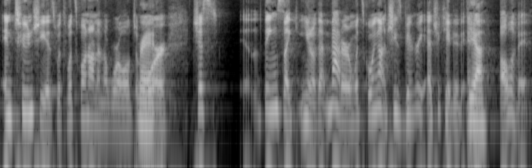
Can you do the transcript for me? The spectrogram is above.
in tune she is with what's going on in the world, Right. or just things like you know that matter and what's going on. She's very educated in Yeah. all of it.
